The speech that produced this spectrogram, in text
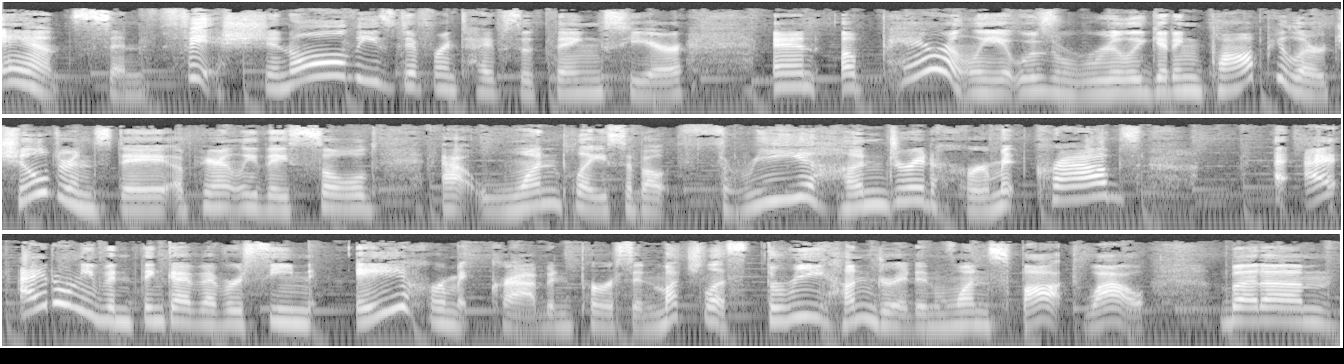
ants and fish and all these different types of things here. And apparently it was really getting popular. Children's Day, apparently they sold at one place about 300 hermit crabs. I, I don't even think I've ever seen a hermit crab in person, much less 300 in one spot. Wow. But, um,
